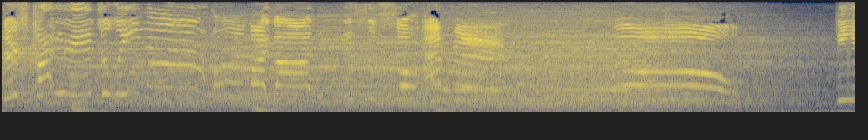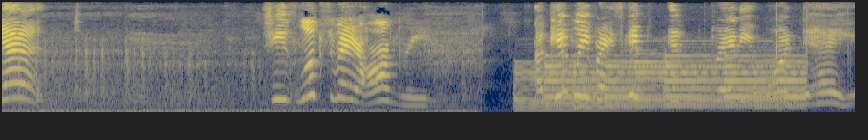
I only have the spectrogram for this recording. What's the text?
There's Spider Angelina! Oh my god, this is so epic! Oh! The end! She looks very hungry. I can't believe I escaped in Granny one day.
